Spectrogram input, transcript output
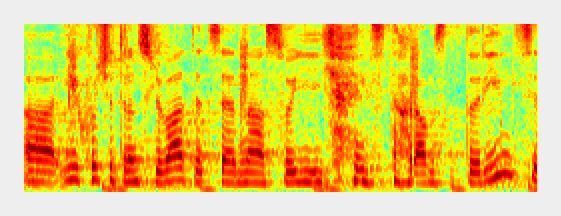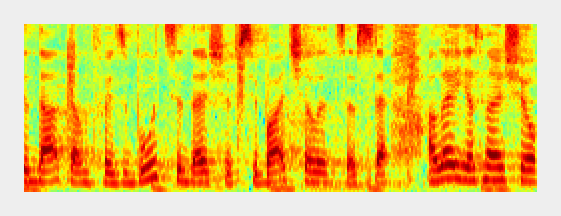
Е, І хочу транслювати це на своїй інстаграм-сторінці, да, там Фейсбуці, да, щоб всі бачили це все. Але я знаю, що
